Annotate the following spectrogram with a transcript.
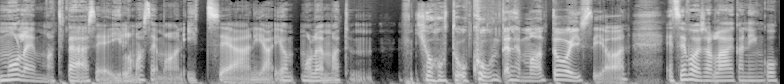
molemmat pääsee ilmaisemaan itseään ja, ja molemmat joutuu kuuntelemaan toisiaan. Että se voisi olla aika niin kuin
